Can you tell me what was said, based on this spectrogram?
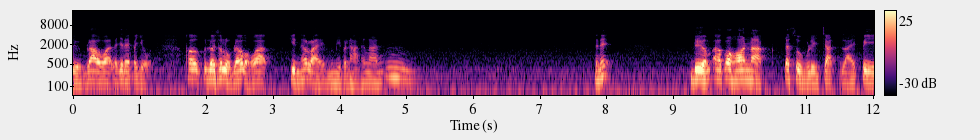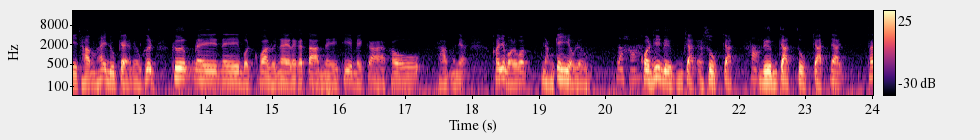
ดื่มเหล้าว่าแล้วจะได้ประโยชน์เขาโดยสรุปแล้วก็บอกว่ากินเท่าไหร่มันมีปัญหาทั้งนั้นอืม ทีนี้ดื่มแอลกอฮอล์หนักและสูบบุหรี่จัดหลายปีทำให้ดูแก่เร็วขึ้น คือในในบทความหรือในอะไรก็ตามในที่อเมริกาเขาทำกันเนี่ยเขาจะบอกเลยว่าหนังจะเหี่ยวเร็วเหรอคะคนที่ดื่มจัดเอ่อสูบจัดค่ะดื่มจัดสูบจัดเนี่ยถ้า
